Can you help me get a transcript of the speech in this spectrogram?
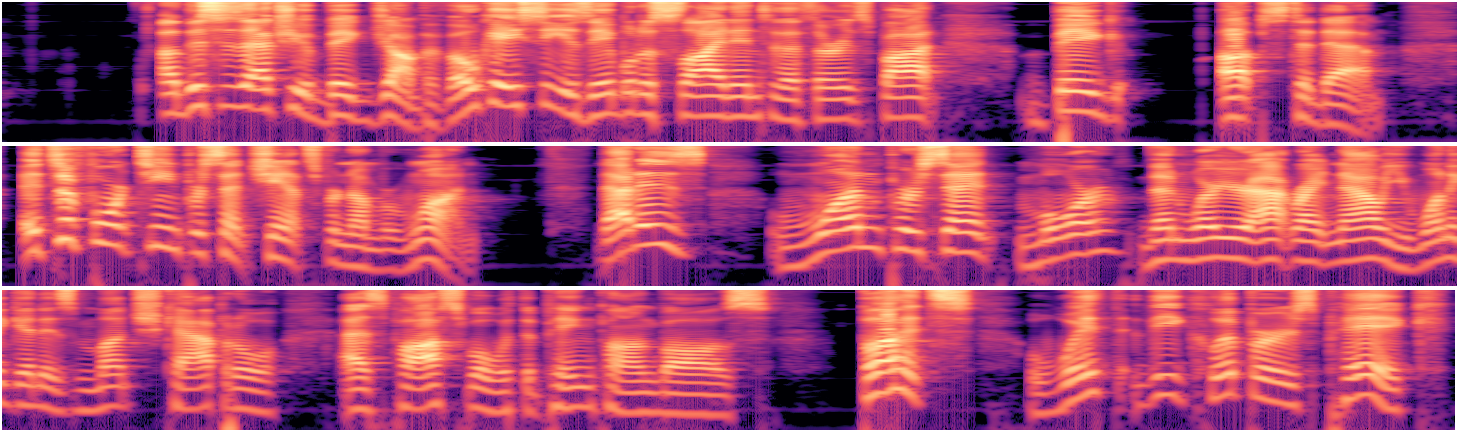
uh, this is actually a big jump. If OKC is able to slide into the third spot, big ups to them. It's a 14% chance for number one. That is 1% more than where you're at right now. You want to get as much capital as possible with the ping pong balls. But with the Clippers pick,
